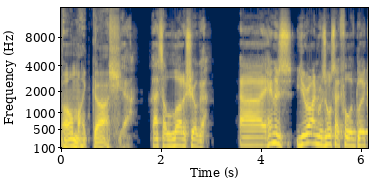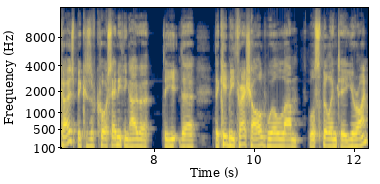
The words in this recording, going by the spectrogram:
Oh my gosh. Yeah, that's a lot of sugar. Uh, Hannah's urine was also full of glucose because, of course, anything over the the the kidney threshold will um, will spill into urine.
